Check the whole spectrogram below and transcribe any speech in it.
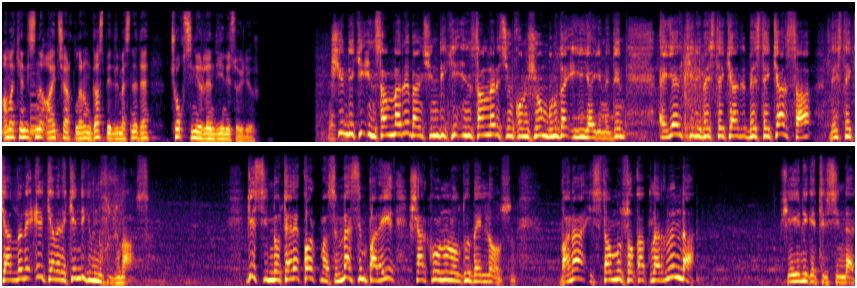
ama kendisine ait şarkıların gasp edilmesine de çok sinirlendiğini söylüyor. Şimdiki insanları ben şimdiki insanlar için konuşuyorum. Bunu da iyi yayın edin. Eğer ki bestekar, bestekarsa bestekarlığını ilk evvela kendi gibi nüfuzuna alsın. Gitsin notere korkmasın. Versin parayı şarkı onun olduğu belli olsun. Bana İstanbul sokaklarının da şeyini getirsinler.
